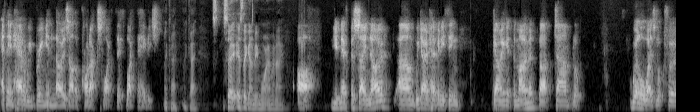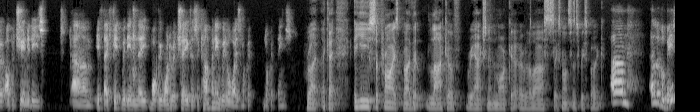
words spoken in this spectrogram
And then how do we bring in those other products like the like the heavies? Okay, okay. So is there going to be more M and A? Oh, you'd never say no. Um, we don't have anything going at the moment. But um, look, we'll always look for opportunities um, if they fit within the what we want to achieve as a company. We'd always look at look at things. Right. Okay. Are you surprised by the lack of reaction in the market over the last six months since we spoke? Um, a little bit,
